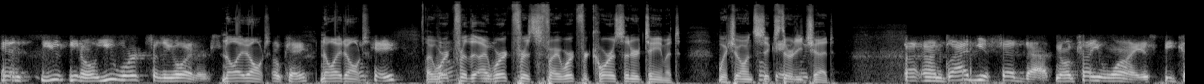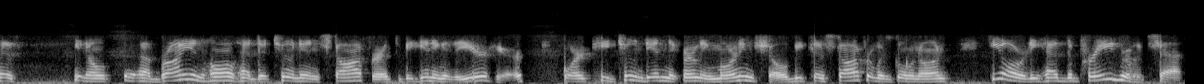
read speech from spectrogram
and you you know you work for the Oilers. No, I don't. Okay. No, I don't. Okay. I work Well, for the I work for I work for Corus Entertainment, which owns 630 which- Ched. I'm glad you said that, and I'll tell you why. It's because, you know, uh, Bryan Hall had to tune in Stauffer at the beginning of the year here, or he tuned in the early morning show because Stauffer was going on. He already had the parade route set.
